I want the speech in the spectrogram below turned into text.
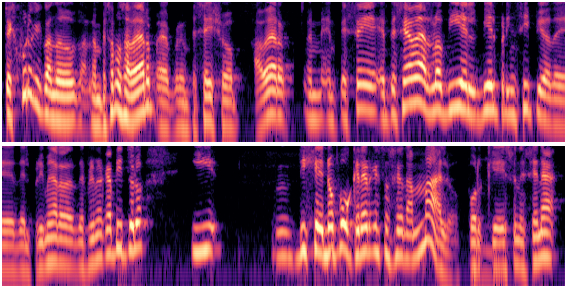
te juro que cuando lo empezamos a ver, eh, empecé yo a ver, em, empecé, empecé a verlo, vi el, vi el principio del, primer, del primer capítulo y mm, dije, no puedo creer que esto sea tan malo, porque es una escena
